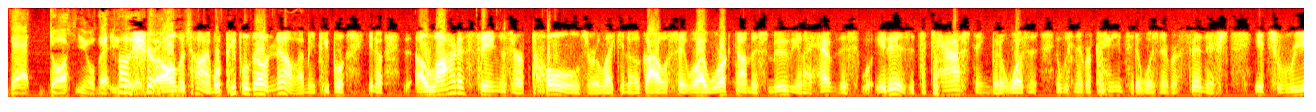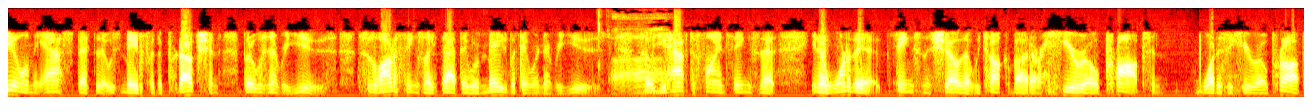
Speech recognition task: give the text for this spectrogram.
that doc, you know, that. Oh, that sure, all the time. Well, people don't know. I mean, people, you know, a lot of things are pulls, or like, you know, a guy will say, "Well, I worked on this movie and I have this." Well, it is. It's a casting, but it wasn't. It was never painted. It was never finished. It's real in the aspect that it was made for the production, but it was never used. So a lot of things like that, they were made, but they were never used. Ah. So you have to find things that, you know, one of the things in the show that we talk about are hero props and what is a hero prop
